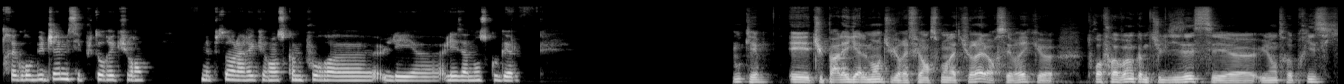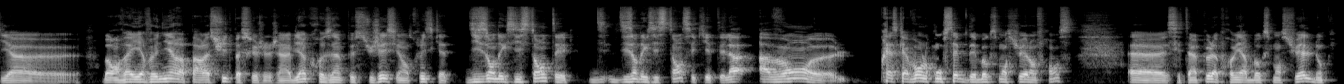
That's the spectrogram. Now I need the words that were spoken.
très gros budget, mais c'est plutôt récurrent. On est plutôt dans la récurrence, comme pour euh, les, euh, les, annonces Google. Ok. Et tu parlais également du référencement naturel. Alors c'est vrai que 3 x 20, comme tu le disais, c'est une entreprise qui a... Bah, on va y revenir par la suite parce que j'aimerais bien creuser un peu ce sujet. C'est une entreprise qui a 10 ans d'existence et, 10 ans d'existence et qui était là avant presque avant le concept des box mensuelles en France. Euh, c'était un peu la première box mensuelle. Donc,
